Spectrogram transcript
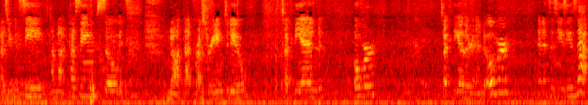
As you can see, I'm not cussing, so it's not that frustrating to do. Tuck the end over, tuck the other end over, and it's as easy as that.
